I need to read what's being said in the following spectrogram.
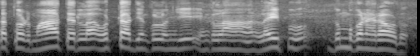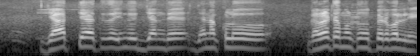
ತತ್ವಡು ಮಾತೆರ್ಲ ಒಟ್ಟಾದ ಎಂಕುಲು ಒಂಜಿ ಎಂಕಲ ಲೈಫು ದುಂಬುಕೊನೆ ರಾವಡು ಜಾತ್ಯತೀತ ಹಿಂದೂ ಜಂದೆ ಜನಕ್ಕಲು ಗಲಾಟೆ ಮಲ್ತು ಪೆರಬಲ್ಲಿ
